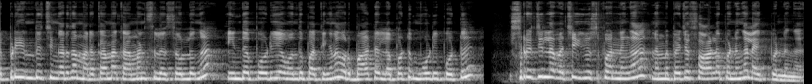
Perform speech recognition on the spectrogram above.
எப்படி இருந்துச்சுங்கிறத மறக்காமல் கமெண்ட்ஸில் சொல்லுங்கள் இந்த பொடியை வந்து பார்த்திங்கன்னா ஒரு பாட்டிலில் போட்டு மூடி போட்டு ஃப்ரிட்ஜில் வச்சு யூஸ் பண்ணுங்கள் நம்ம பேஜை ஃபாலோ பண்ணுங்கள் லைக் பண்ணுங்கள்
